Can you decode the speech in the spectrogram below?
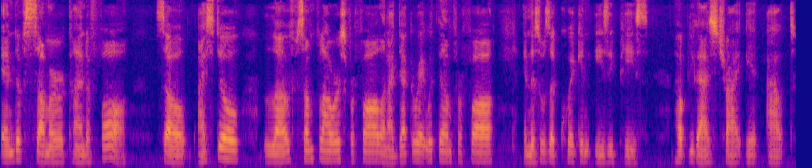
end of summer kind of fall. So I still love sunflowers for fall and I decorate with them for fall. And this was a quick and easy piece. I hope you guys try it out.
